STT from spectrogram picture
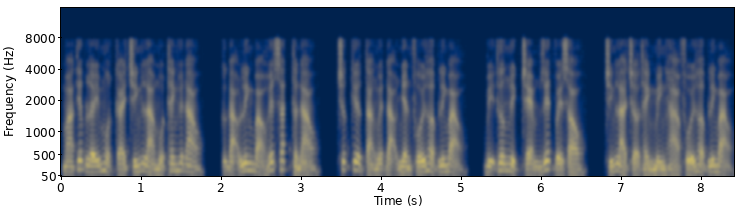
Mà tiếp lấy một cái chính là một thanh huyết đao, cực đạo linh bảo huyết sắt thần đao, trước kia tàng nguyệt đạo nhân phối hợp linh bảo, bị thương lịch chém giết về sau, chính là trở thành minh hà phối hợp linh bảo.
